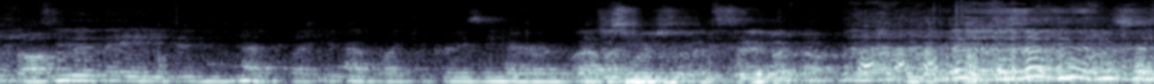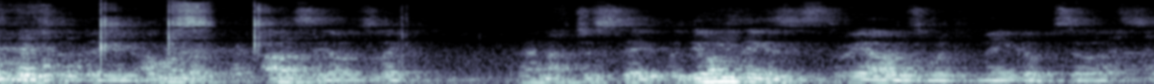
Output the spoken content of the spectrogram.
of bummed that they didn't have, let you have like the crazy hair I just wish that it stayed like that. I think I so wish that they. I want to. Honestly, I was like, can I not just stay? But the only thing is, it's three hours worth of makeup, so that's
